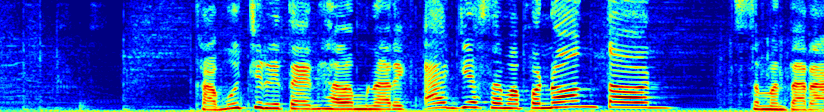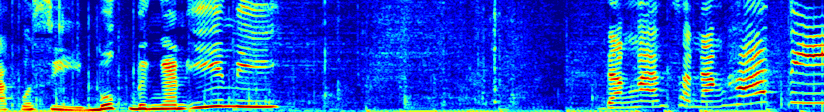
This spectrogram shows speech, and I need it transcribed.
Kamu ceritain hal menarik aja sama penonton. Sementara aku sibuk dengan ini. Dengan senang hati.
